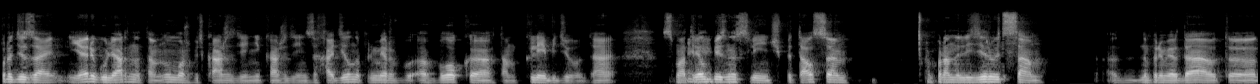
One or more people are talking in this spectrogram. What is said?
про дизайн. Я регулярно там, ну, может быть, каждый день, не каждый день, заходил, например, в, в блог э, там к Лебедеву, да, смотрел mm-hmm. бизнес-линч, пытался проанализировать сам, например, да, вот э,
